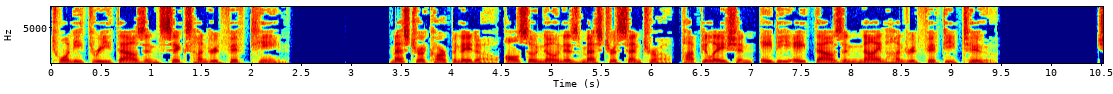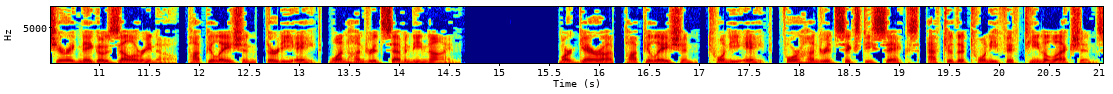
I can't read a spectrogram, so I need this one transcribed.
23,615 Mestre Carpenedo also known as Mestre Centro, population, 88,952 Chirignago Zelarino, population 38, 179. Marghera, population 28, 466. After the 2015 elections,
